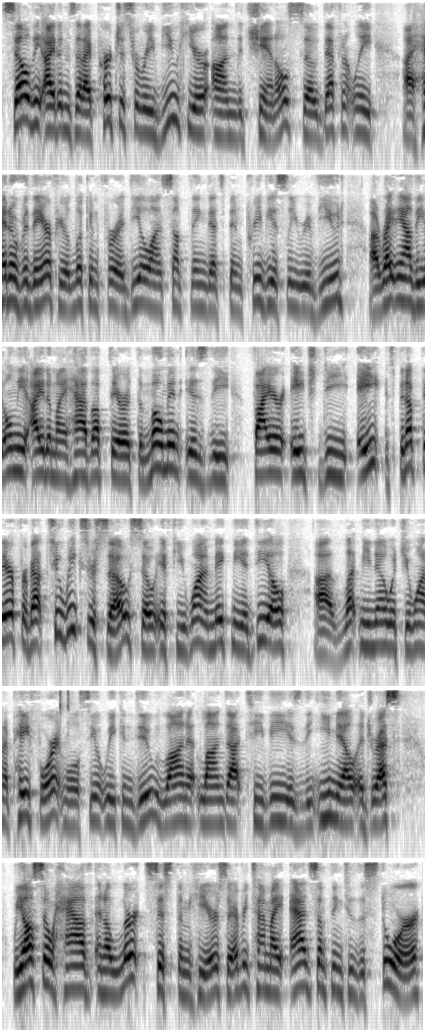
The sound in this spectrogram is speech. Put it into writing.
sell the items that I purchase for review here on the channel. So definitely uh, head over there if you're looking for a deal on something that's been previously reviewed. Uh, right now, the only item I have up there at the moment is the Fire HD 8. It's been up there for about two weeks or so. So if you want to make me a deal, uh, let me know what you want to pay for it, and we'll see what we can do. Lon at lon.tv is the email address. We also have an alert system here, so every time I add something to the store,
